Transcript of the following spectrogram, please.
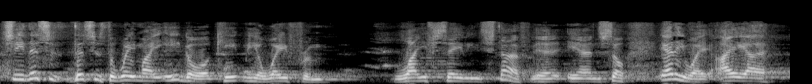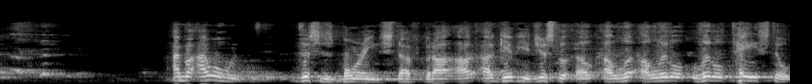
see, this is this is the way my ego will keep me away from life-saving stuff. And, so, anyway, I. Uh, I'm, I won't. This is boring stuff, but I'll, I'll, I'll give you just a, a, a, little little taste of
